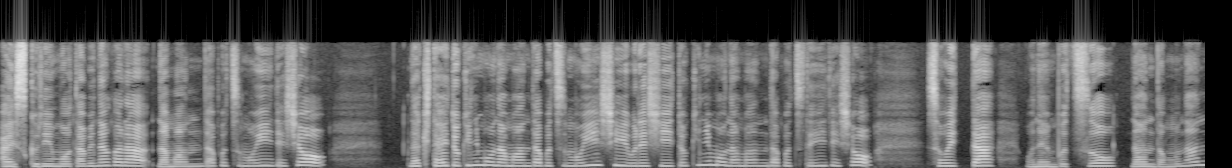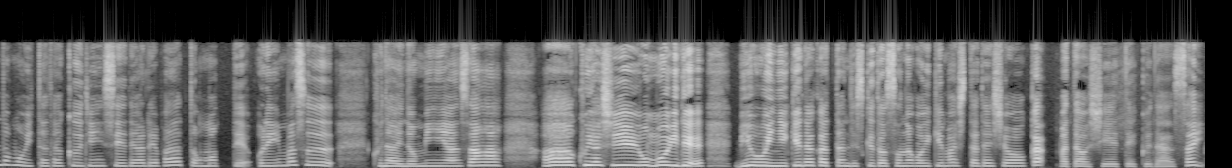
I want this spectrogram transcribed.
アイスクリームを食べながら生んだ仏もいいでしょう。泣きたい時にも生んだ仏もいいし、嬉しい時にも生んだ仏でいいでしょう。そういったお念仏を何度も何度もいただく人生であればと思っております。区内のミーヤさん、ああ、悔しい思いで美容院に行けなかったんですけど、その後行けましたでしょうか？また教えてください。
